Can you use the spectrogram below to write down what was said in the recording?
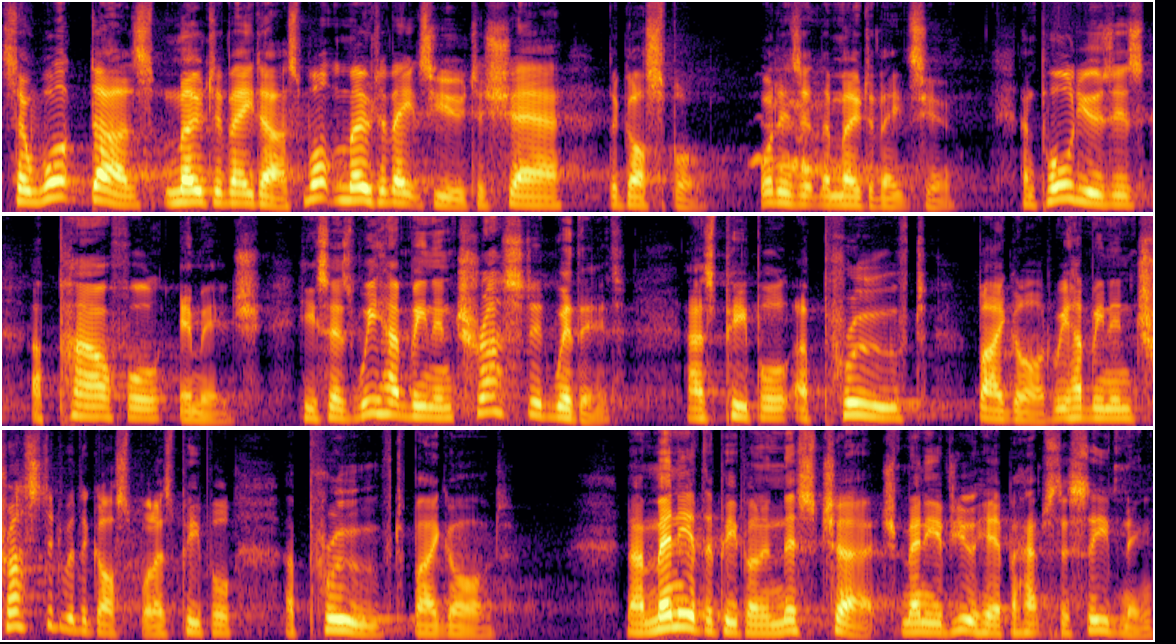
So, what does motivate us? What motivates you to share the gospel? What is it that motivates you? And Paul uses a powerful image. He says, We have been entrusted with it as people approved by God. We have been entrusted with the gospel as people approved by God. Now, many of the people in this church, many of you here perhaps this evening,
